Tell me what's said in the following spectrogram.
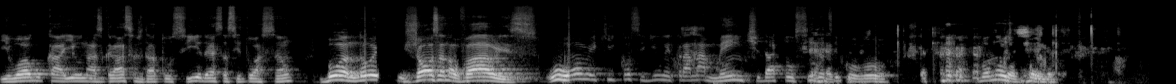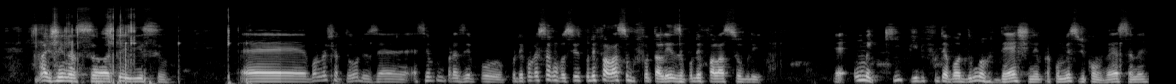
e logo caiu nas graças da torcida essa situação. Boa noite, Josa Novales, o homem que conseguiu entrar na mente da torcida é, tricolor. Boa noite. Imagina só, que isso. É, boa noite a todos. É, é, sempre um prazer poder conversar com vocês, poder falar sobre Fortaleza, poder falar sobre é, uma equipe de futebol do Nordeste, né? Para começo de conversa, né?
